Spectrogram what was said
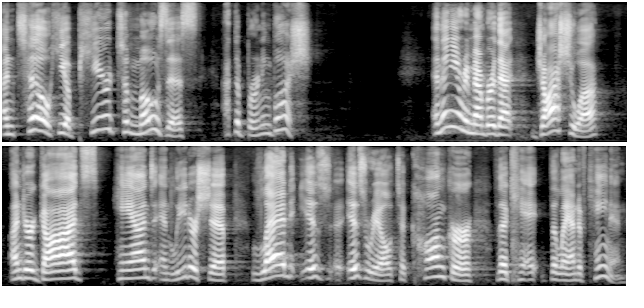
until he appeared to Moses at the burning bush. And then you remember that Joshua, under God's hand and leadership, led Israel to conquer the, land of Canaan.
